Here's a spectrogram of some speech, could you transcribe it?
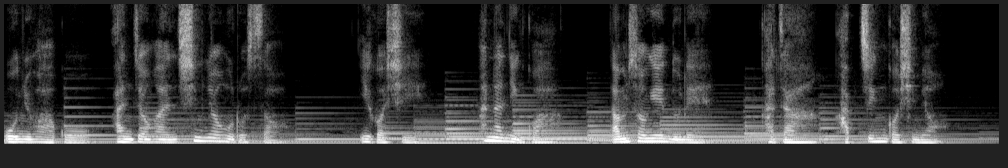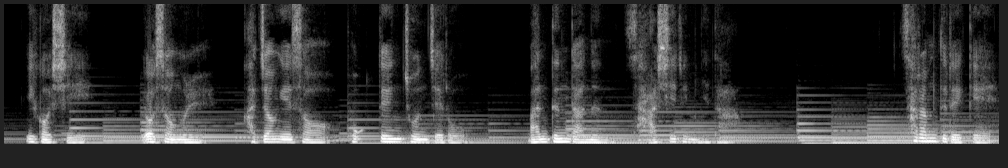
온유하고 안정한 심령으로서 이것이 하나님과 남성의 눈에 가장 값진 것이며 이것이 여성을 가정에서 복된 존재로 만든다는 사실입니다. 사람들에게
